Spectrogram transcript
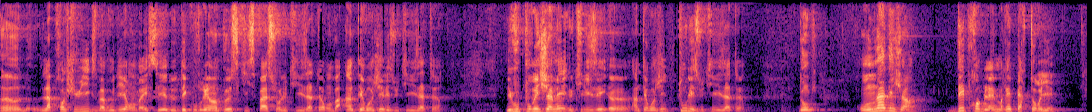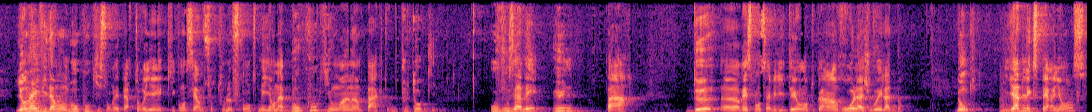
euh, l'approche UX va vous dire, on va essayer de découvrir un peu ce qui se passe sur l'utilisateur, on va interroger les utilisateurs. Mais vous ne pourrez jamais utiliser, euh, interroger tous les utilisateurs. Donc, on a déjà des problèmes répertoriés. Il y en a évidemment beaucoup qui sont répertoriés, qui concernent surtout le front, mais il y en a beaucoup qui ont un impact, ou plutôt où vous avez une part de euh, responsabilité, ou en tout cas un rôle à jouer là-dedans. Donc, il y a de l'expérience,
